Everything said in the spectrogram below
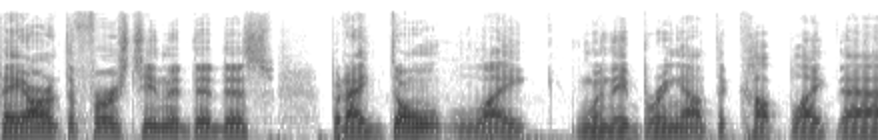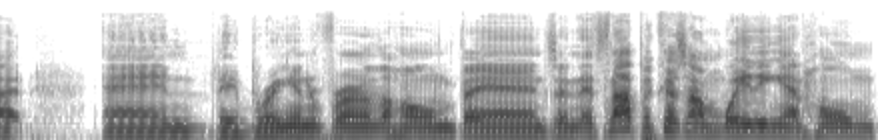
they aren't the first team that did this, but I don't like when they bring out the cup like that and they bring it in front of the home fans. And it's not because I'm waiting at home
